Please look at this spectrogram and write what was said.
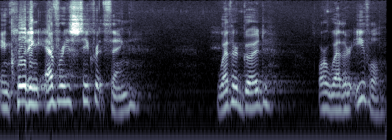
including every secret thing, whether good or whether evil.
